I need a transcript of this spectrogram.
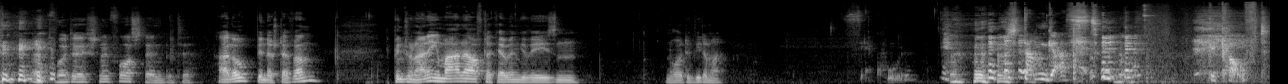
Wollt ihr euch schnell vorstellen, bitte? Hallo, bin der Stefan. Ich bin schon einige Male auf der Cabin gewesen und heute wieder mal. Sehr cool. Stammgast. Gekauft.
